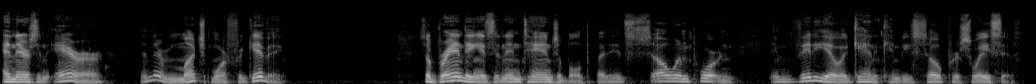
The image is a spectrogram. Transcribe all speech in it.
and there's an error, then they're much more forgiving. So branding is an intangible, but it's so important. And video, again, can be so persuasive.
